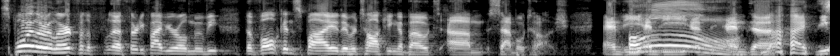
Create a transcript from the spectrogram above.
Spoiler alert for the 35 year old movie. The Vulcan Spy, they were talking about um, sabotage and the oh, and the and, and uh, nice. the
